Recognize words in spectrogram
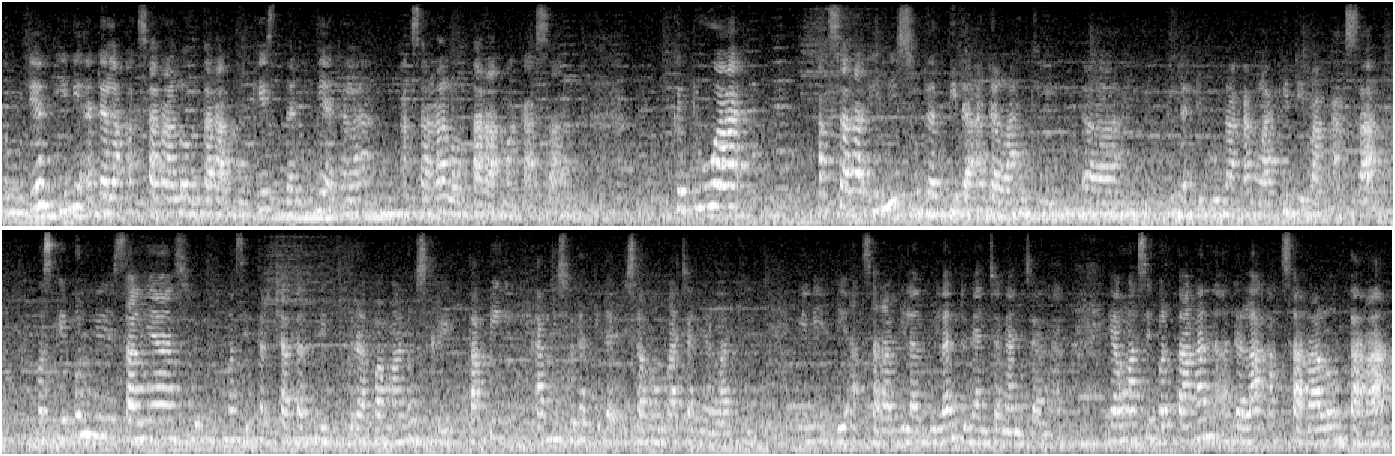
kemudian ini adalah aksara lontara Bugis dan ini adalah aksara lontara Makassar. Kedua aksara ini sudah tidak ada lagi, eh, tidak digunakan lagi di Makassar. Meskipun misalnya masih tercatat di beberapa manuskrip, tapi kami sudah tidak bisa membacanya lagi. Ini di aksara bilang-bilang dengan jangan-jangan. Yang masih bertahan adalah aksara lontara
